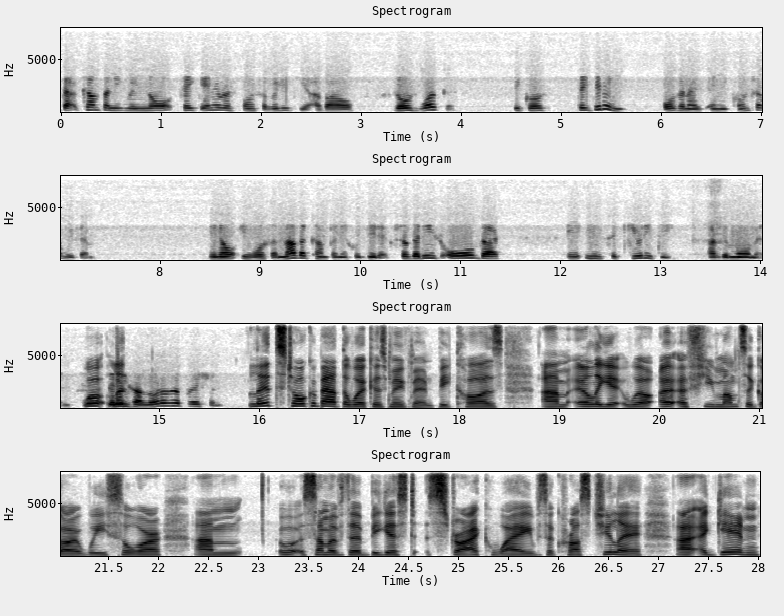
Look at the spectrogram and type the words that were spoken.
that company will not take any responsibility about those workers because they didn't organize any contract with them. You know, it was another company who did it. So there is all that uh, insecurity at the moment. Well, there is a lot of repression. Let's talk about the workers' movement because um, earlier, well, a, a, few months ago, we saw um, some of the biggest strike waves across Chile. Uh, again,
